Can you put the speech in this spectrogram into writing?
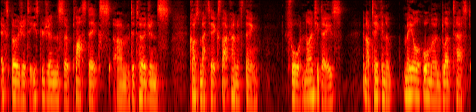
exposure to estrogens, so plastics, um, detergents, cosmetics, that kind of thing, for 90 days. And I've taken a male hormone blood test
